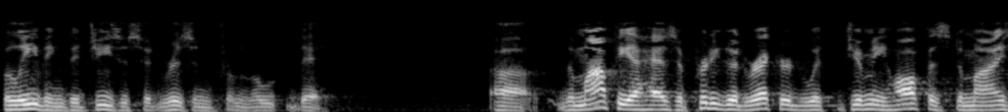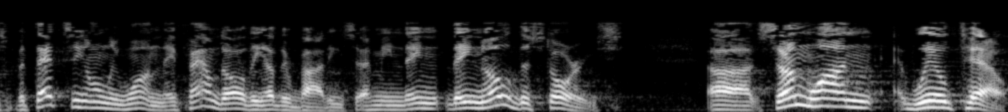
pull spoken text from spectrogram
believing that Jesus had risen from the dead. Uh, the mafia has a pretty good record with Jimmy Hoffa's demise, but that's the only one. They found all the other bodies. I mean, they they know the stories. Uh, someone will tell,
